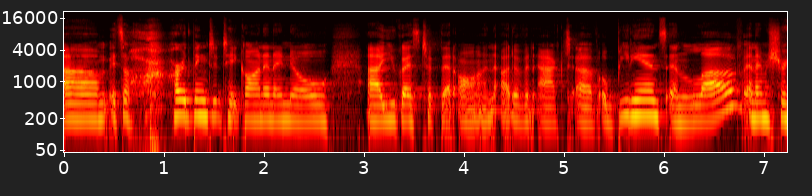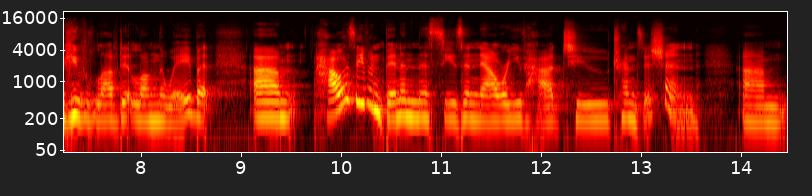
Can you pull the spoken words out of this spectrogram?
um, it's a hard thing to take on, and I know uh, you guys took that on out of an act of obedience and love, and I'm sure you've loved it along the way. But um, how has it even been in this season now where you've had to transition, um,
